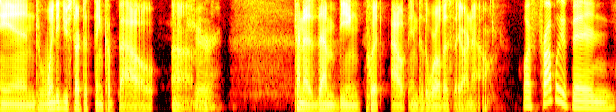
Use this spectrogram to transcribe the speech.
and when did you start to think about um, sure. kind of them being put out into the world as they are now? Well, I've probably been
